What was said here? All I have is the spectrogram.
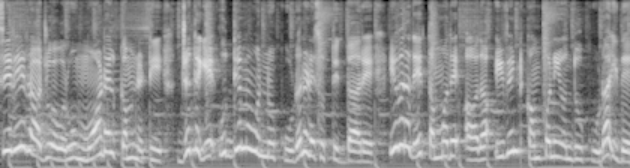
ಸಿರಿ ರಾಜು ಅವರು ಮಾಡೆಲ್ ಕಮ್ ನಟಿ ಜೊತೆಗೆ ಉದ್ಯಮವನ್ನು ಕೂಡ ನಡೆಸುತ್ತಿದ್ದಾರೆ. ಇವರದೇ ತಮ್ಮದೇ ಆದ ಇವೆಂಟ್ ಕಂಪನಿಯೊಂದು ಕೂಡ ಇದೆ.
